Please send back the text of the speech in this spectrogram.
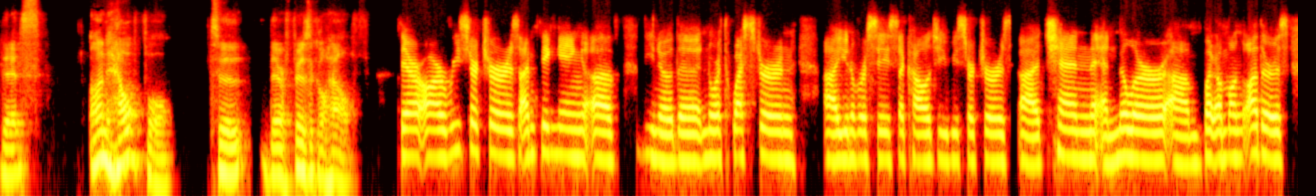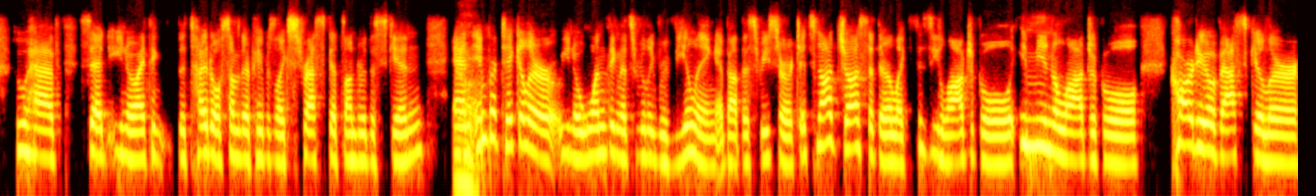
that's unhelpful to their physical health there are researchers i'm thinking of you know the northwestern uh, university psychology researchers uh, chen and miller um, but among others who have said you know i think the title of some of their papers like stress gets under the skin and yeah. in particular you know one thing that's really revealing about this research it's not just that they're like physiological immunological cardiovascular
